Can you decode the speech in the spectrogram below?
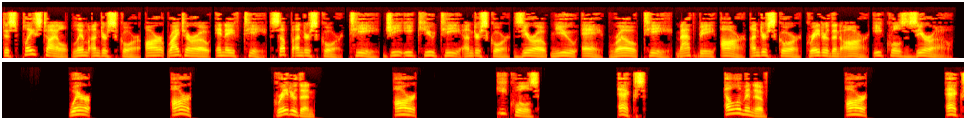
Display style lim underscore r right arrow inaf t sup underscore t geq underscore zero mu a rho t math b r underscore greater than r equals zero, where r greater than r equals x element of r x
